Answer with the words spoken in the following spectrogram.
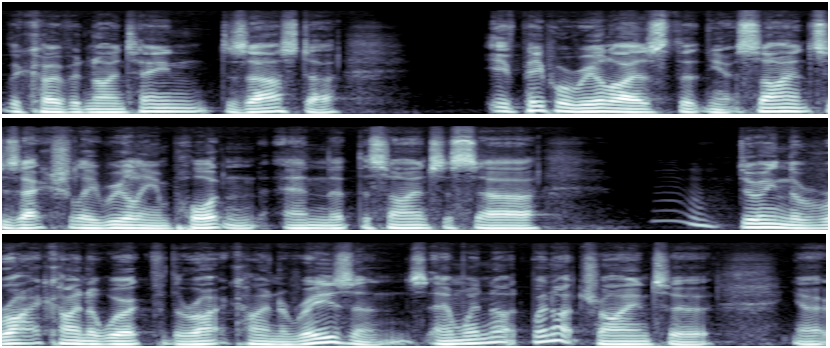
the, COVID 19 disaster, if people realize that you know, science is actually really important and that the scientists are doing the right kind of work for the right kind of reasons, and we're not we're not trying to, you know,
